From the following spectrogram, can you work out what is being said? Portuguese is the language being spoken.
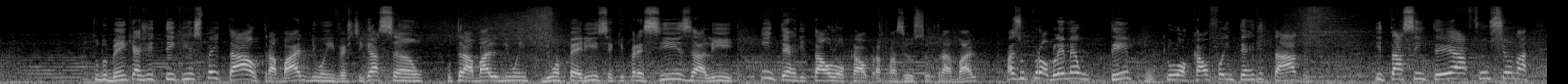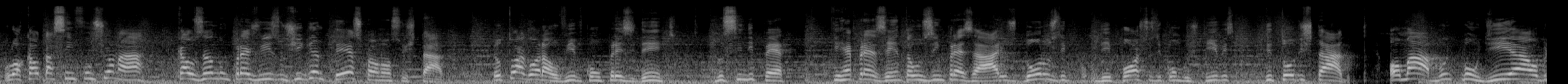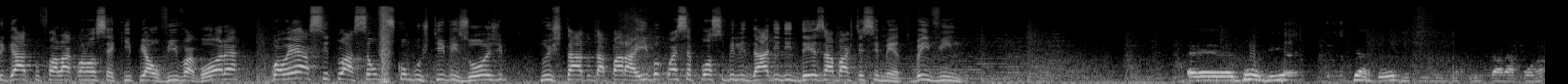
Tudo bem que a gente tem que respeitar o trabalho de uma investigação, o trabalho de uma, de uma perícia que precisa ali interditar o local para fazer o seu trabalho, mas o problema é o tempo que o local foi interditado e está sem ter a funcionar. O local está sem funcionar, causando um prejuízo gigantesco ao nosso estado. Eu estou agora ao vivo com o presidente do Sindipetro, que representa os empresários, donos de, de postos de combustíveis de todo o estado. Omar, muito bom dia, obrigado por falar com a nossa equipe ao vivo agora. Qual é a situação dos combustíveis hoje no estado da Paraíba com essa possibilidade de desabastecimento? Bem-vindo. É, bom dia, bom dia a todos da Arapuã.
